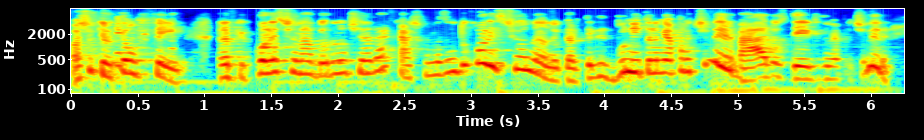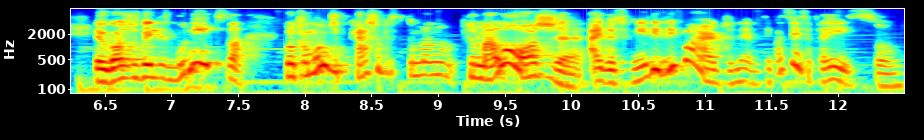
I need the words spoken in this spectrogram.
Acho aquilo tão feio. Era porque colecionador não tira da caixa. Mas eu não tô colecionando, eu quero ter eles bonitos na minha prateleira. Vários deles na minha prateleira. Eu gosto de ver eles bonitos lá. Colocar um monte de caixa pra numa, numa loja. Aí Deus me livre e guarde, né? Não tem paciência pra isso.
